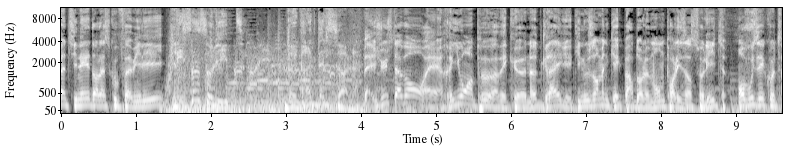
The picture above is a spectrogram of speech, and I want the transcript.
matinée dans la Scoop Family. Les insolites de Greg Delsol. Ben, juste avant, eh, rions un peu avec euh, notre Greg qui nous emmène quelque part dans le monde pour les insolites. On vous écoute.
